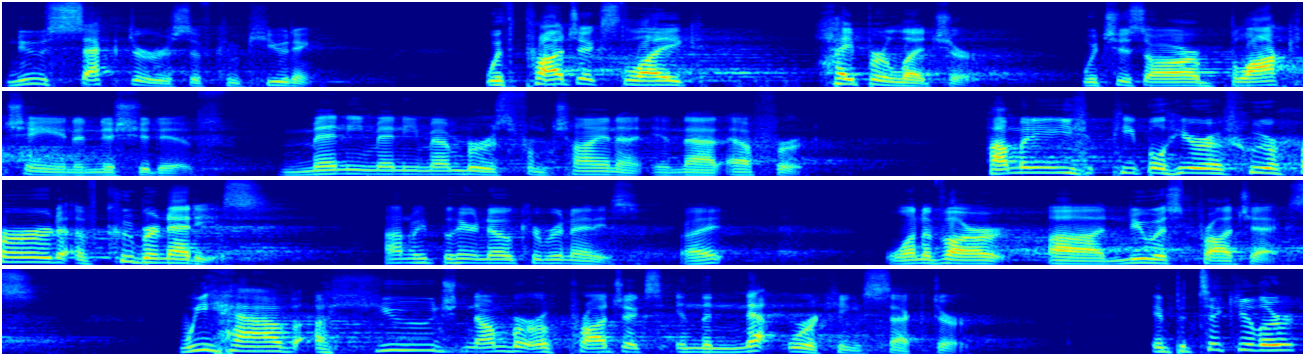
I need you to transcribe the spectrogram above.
new sectors of computing, with projects like Hyperledger, which is our blockchain initiative. Many, many members from China in that effort. How many people here have heard of Kubernetes? How many people here know Kubernetes, right? One of our uh, newest projects. We have a huge number of projects in the networking sector. In particular,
